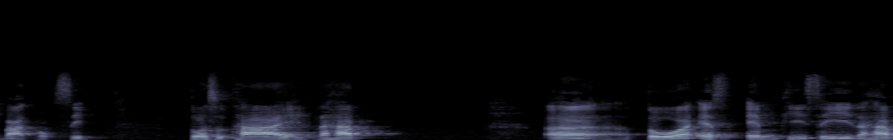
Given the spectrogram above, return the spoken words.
14 บาท 60 ตัวสุดท้ายนะครับตัว SMPC นะครับ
